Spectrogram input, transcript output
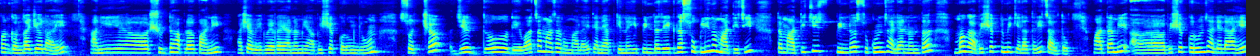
पण गंगाजल आहे आणि शुद्ध आपलं पाणी अशा वेगवेगळ्या यानं मी अभिषेक करून घेऊन स्वच्छ जे जो देवाचा माझा रुमाल आहे त्या नॅपकिननं ही पिंड एकदा सुकली ना मातीची तर मातीची पिंड सुकून झाल्यानंतर मग अभिषेक तुम्ही केला तरी चालतो. मग आता मी अभिषेक करून झालेला आहे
